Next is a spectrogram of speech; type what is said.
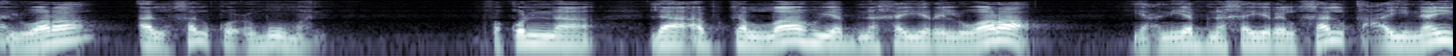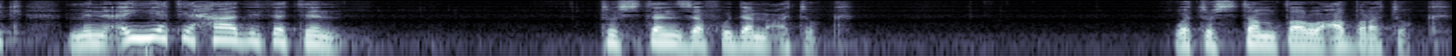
الورى الخلق عموما. فقلنا لا أبكى الله يا ابن خير الورى. يعني يا ابن خير الخلق عينيك من أية حادثة تستنزف دمعتك وتستمطر عبرتك.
